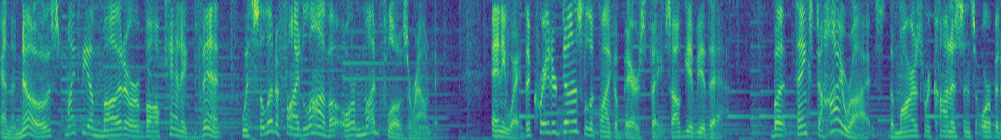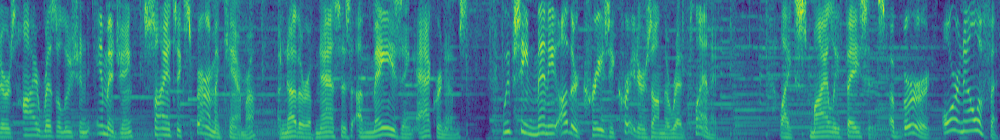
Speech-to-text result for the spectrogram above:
and the nose might be a mud or volcanic vent with solidified lava or mud flows around it. Anyway, the crater does look like a bear's face, I'll give you that. But thanks to HiRISE, the Mars Reconnaissance Orbiter's high resolution imaging science experiment camera, another of NASA's amazing acronyms, we've seen many other crazy craters on the red planet, like smiley faces, a bird, or an elephant.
